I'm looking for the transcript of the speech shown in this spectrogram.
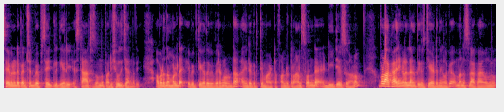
സേവനയുടെ പെൻഷൻ വെബ്സൈറ്റിൽ കയറി സ്റ്റാറ്റസ് ഒന്ന് പരിശോധിച്ചാൽ മതി. അവിടെ നമ്മളുടെ വ്യക്തിഗത വിവരങ്ങളുണ്ട്. അതിന്റെ കൃത്യമായിട്ട് ഫണ്ട് ട്രാൻസ്ഫറിന്റെ ഡീറ്റെയിൽസ് കാണും. അപ്പോൾ ആ കാര്യങ്ങളെല്ലാം തീർച്ചയായിട്ടും നിങ്ങൾക്ക് മനസ്സിലാക്കാവുന്ന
